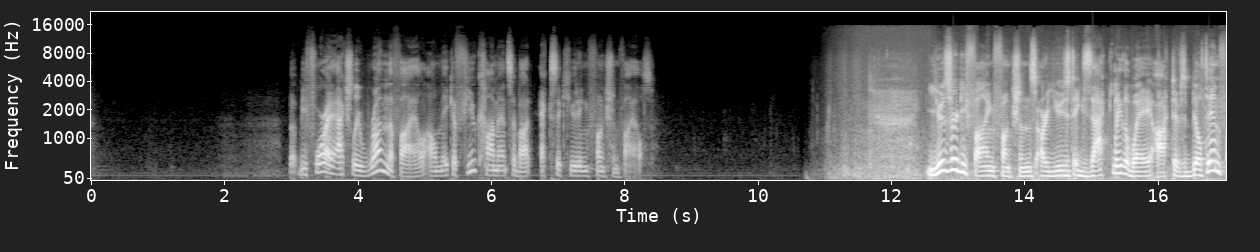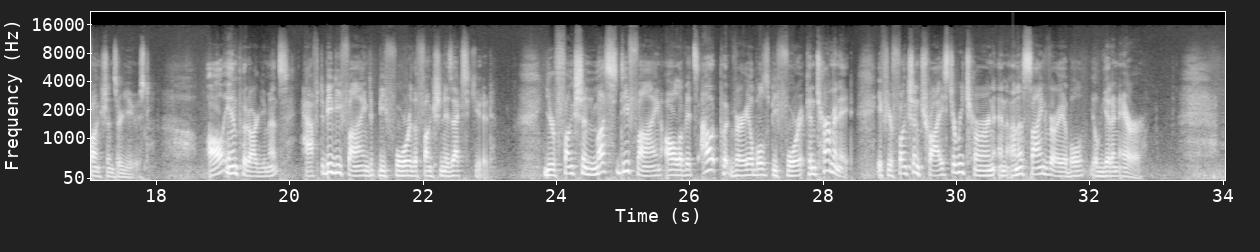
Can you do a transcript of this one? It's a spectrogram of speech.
But before I actually run the file, I'll make a few comments about executing function files. User-defined functions are used exactly the way Octave's built-in functions are used. All input arguments have to be defined before the function is executed. Your function must define all of its output variables before it can terminate. If your function tries to return an unassigned variable, you'll get an error.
